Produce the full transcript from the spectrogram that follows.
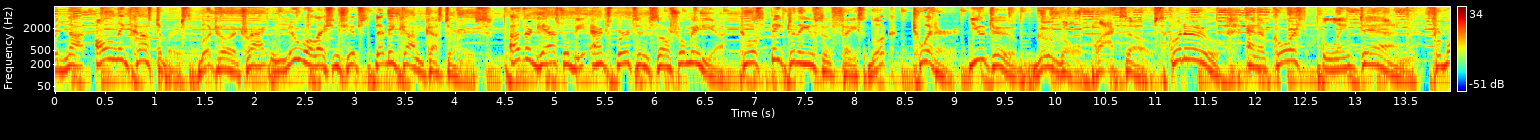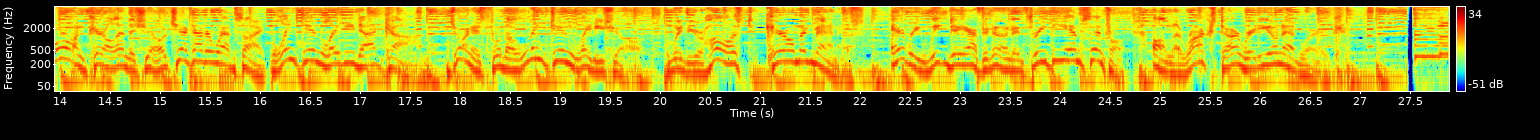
with not only customers, but to attract new relationships that become customers. Other guests will be experts in social media who will speak to the use of Facebook, Twitter, YouTube, Google, Plaxo, Squidoo, and of course, LinkedIn. For more on Carol and the show, check out her website, LinkedInLady.com. Join us for the LinkedIn Lady Show with your host, Carol McManus, every weekday afternoon at 3 p.m. Central on the Rockstar Radio Network.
